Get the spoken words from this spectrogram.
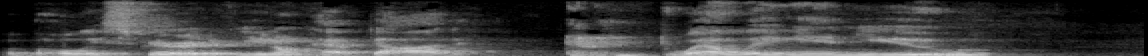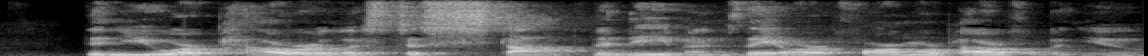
of the Holy Spirit, if you don't have God dwelling in you, then you are powerless to stop the demons. They are far more powerful than you.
